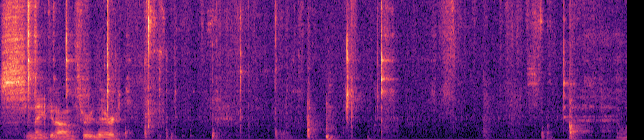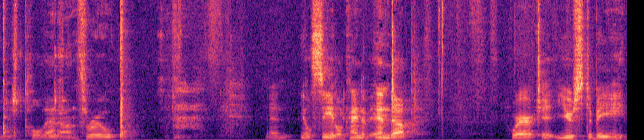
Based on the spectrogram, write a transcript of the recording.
snake it on through there. And we'll just pull that on through. And you'll see it'll kind of end up where it used to be.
